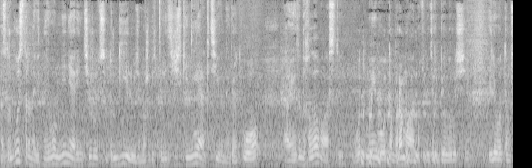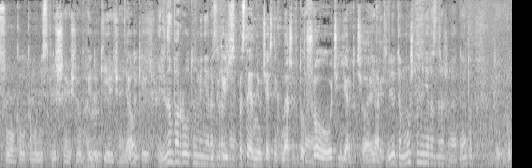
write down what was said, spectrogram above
А с другой стороны, ведь на его мнение ориентируются другие люди, может быть, политически неактивные. Говорят, о, а этот головастый. Вот мы его там, Романов, лидер Беларуси, или вот там Сокол, коммунист Клишевич, или вот Гайдукевич. А я Гайдукевич. Вот, или наоборот, он меня раздражает. Гайдукевич постоянный участник наших ток-шоу, да. очень яркий человек. Яркий. Или там, может, он меня раздражает. Но я, вот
